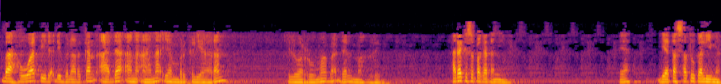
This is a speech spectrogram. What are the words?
bahwa tidak dibenarkan ada anak-anak yang berkeliaran di luar rumah ba'dal maghrib. Ada kesepakatan ini. Ya, di atas satu kalimat.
